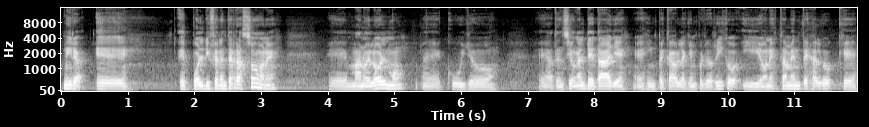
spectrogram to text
Mira, eh, eh, por diferentes razones, eh, Manuel Olmo, cuyo atención al detalle es impecable aquí en Puerto Rico y honestamente es algo que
